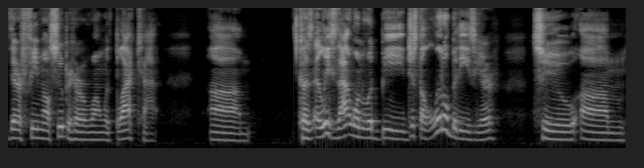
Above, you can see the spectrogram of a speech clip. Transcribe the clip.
their female superhero one with Black Cat. Um cuz at least that one would be just a little bit easier to um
